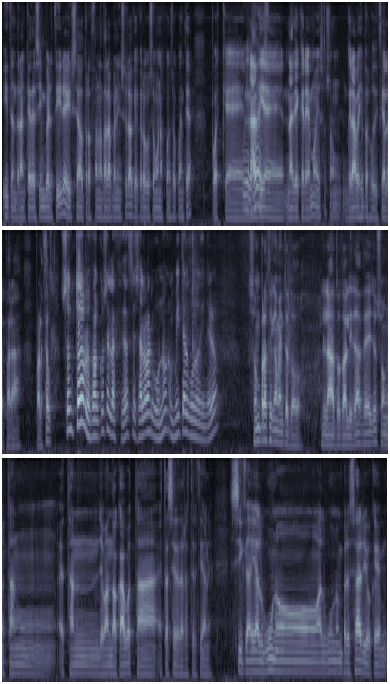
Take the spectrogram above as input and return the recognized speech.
y tendrán que desinvertir e irse a otras zonas de la península que creo que son unas consecuencias pues que nadie, nadie queremos y eso son graves y perjudiciales para, para Ceuta. ¿Son todos los bancos en la ciudad? ¿Se salva alguno? ¿Admite alguno dinero? Son prácticamente todos la totalidad de ellos son, están, están llevando a cabo esta, esta serie de restricciones. Sí que hay alguno, algún empresario que,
